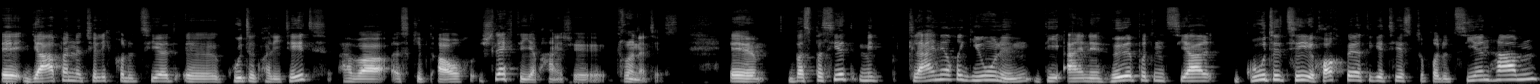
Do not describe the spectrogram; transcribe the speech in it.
äh, Japan natürlich produziert äh, gute Qualität, aber es gibt auch schlechte japanische grüne Tees. Äh, was passiert mit kleinen Regionen, die eine höhere Potenzial, gute Tee, hochwertige Tees zu produzieren haben?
